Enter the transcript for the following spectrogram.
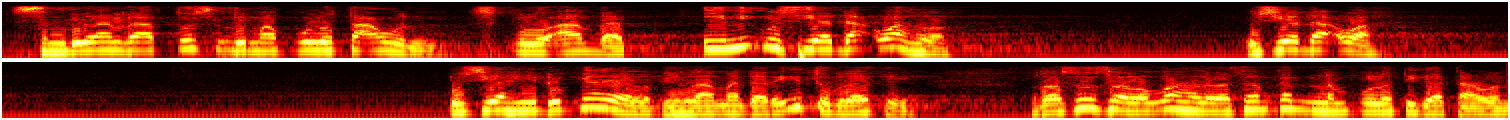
950 tahun, 10 abad. Ini usia dakwah loh. Usia dakwah. Usia hidupnya ya lebih lama dari itu berarti. Rasul Shallallahu Alaihi Wasallam kan 63 tahun.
